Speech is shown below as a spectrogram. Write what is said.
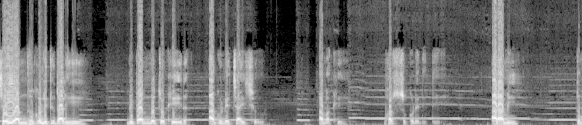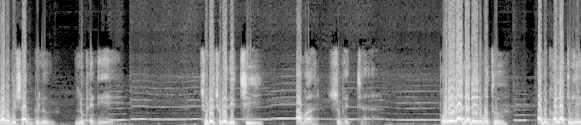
সেই অন্ধ গলিতে দাঁড়িয়ে বিপন্ন চোখের আগুনে চাইছো আমাকে ভস্য করে দিতে। আর আমি তোমার অভিশাপগুলো লুফে দিয়ে ছুড়ে ছুড়ে দিচ্ছি আমার শুভেচ্ছা। ভোরের আজানের মতো আমি গলা তুলে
